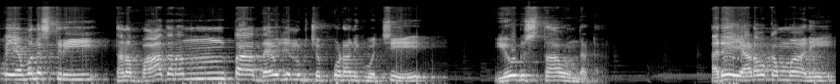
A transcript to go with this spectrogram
ఒక యవన స్త్రీ తన బాధనంతా దైవజనులకు చెప్పుకోవడానికి వచ్చి ఏడుస్తా ఉందట. అరే ఏడవకమ్మ అని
